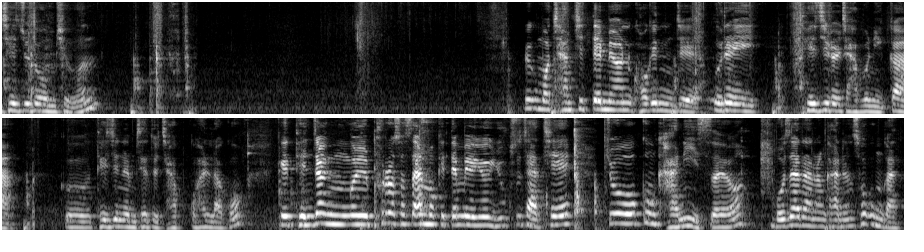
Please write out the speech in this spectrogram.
제주도 음식은. 그리고 뭐 잔치 때면 거기는 이제 의뢰이 돼지를 잡으니까 그 돼지 냄새도 잡고 하려고 그 된장을 풀어서 삶았기 때문에 이 육수 자체에 조금 간이 있어요. 모자라는 간은 소금 간.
